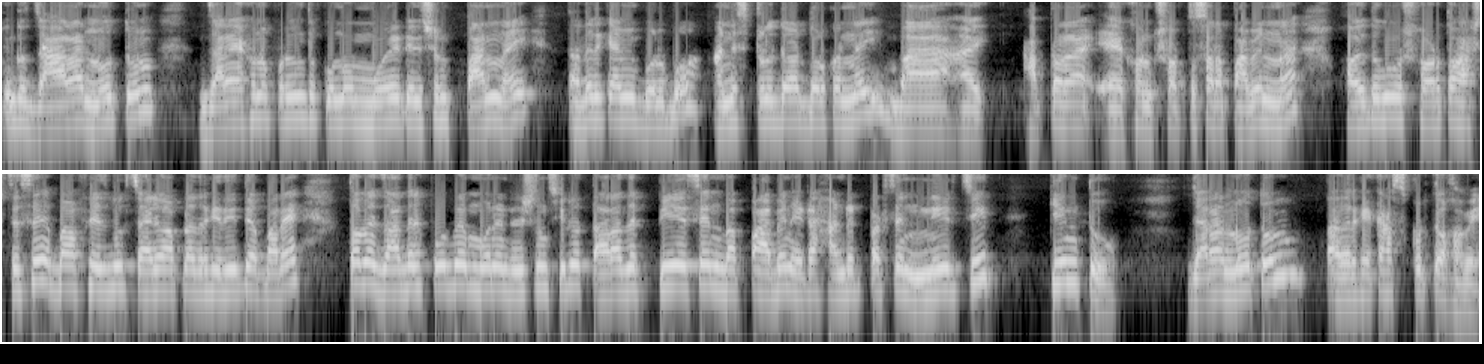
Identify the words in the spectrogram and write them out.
কিন্তু যারা নতুন, যারা এখনও পর্যন্ত কোনো মনিটাইজেশন পান নাই, তাদেরকে আমি বলব আনইনস্টল দেওয়ার দরকার নাই বা আপনারা এখন শর্ত ছাড়া পাবেন না। হয়তো কোনো শর্ত আসতেছে বা ফেসবুক চাইলেও আপনাদেরকে দিতে পারে। তবে যাদের পূর্বে মনিটাইজেশন ছিল, তারা যে পেয়েছেন বা পাবেন, এটা হান্ড্রেড পার্সেন্ট নিশ্চিত। কিন্তু যারা নতুন, তাদেরকে কাজ করতে হবে।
